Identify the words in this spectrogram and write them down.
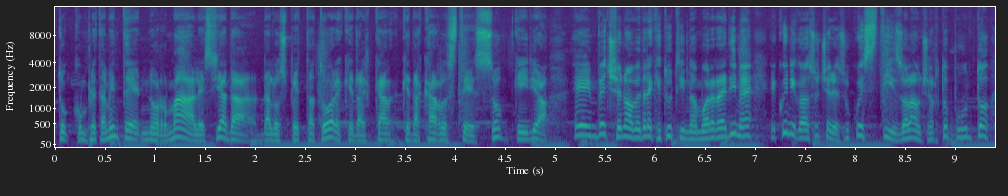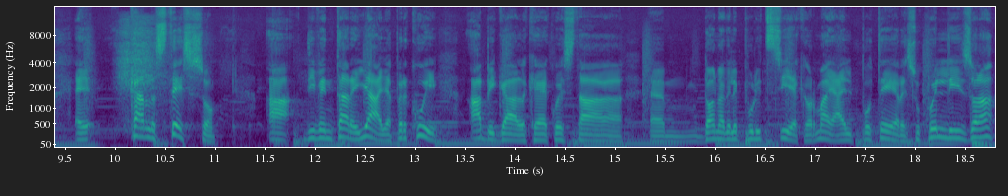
to- completamente normale sia da- dallo spettatore che, dal Car- che da Carl stesso, che gli dirà e invece no, vedrai che tu ti innamorerai di me e quindi cosa succede? Su quest'isola a un certo punto è Carl stesso a diventare Yaya, per cui Abigail, che è questa ehm, donna delle pulizie che ormai ha il potere su quell'isola,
